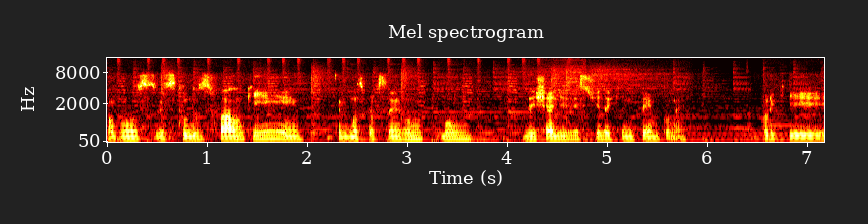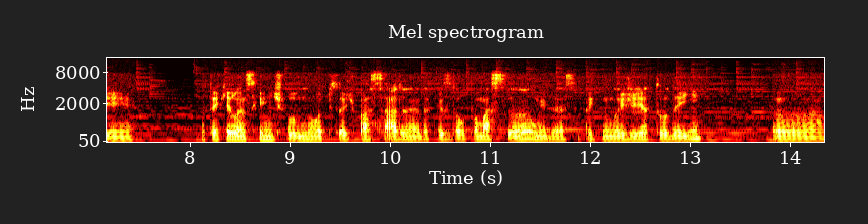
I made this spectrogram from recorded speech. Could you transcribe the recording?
alguns estudos falam que algumas profissões vão, vão deixar de existir daqui a um tempo, né? Porque até aquele lance que a gente falou no episódio passado, né? Da coisa da automação e dessa tecnologia toda aí, ah,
